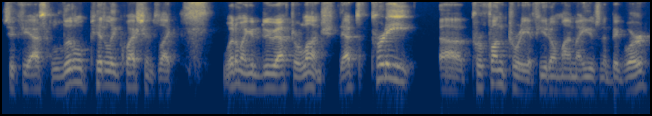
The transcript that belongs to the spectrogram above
So if you ask little piddly questions like, what am I going to do after lunch? That's pretty uh, perfunctory, if you don't mind my using a big word.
